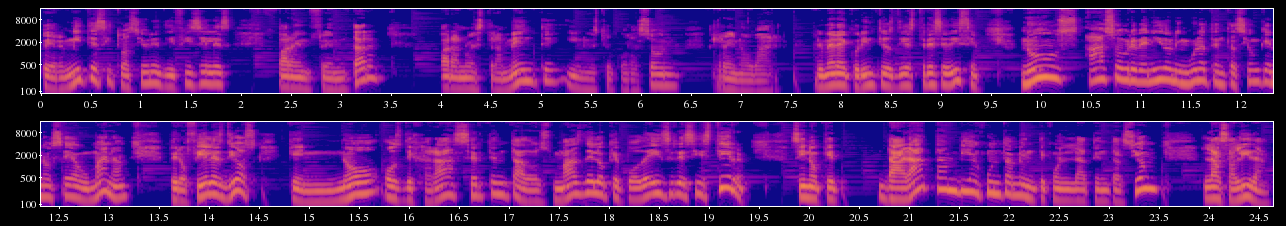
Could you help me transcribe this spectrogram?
permite situaciones difíciles para enfrentar, para nuestra mente y nuestro corazón renovar. Primera de Corintios 10:13 dice, no os ha sobrevenido ninguna tentación que no sea humana, pero fiel es Dios, que no os dejará ser tentados más de lo que podéis resistir, sino que dará también juntamente con la tentación la salida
